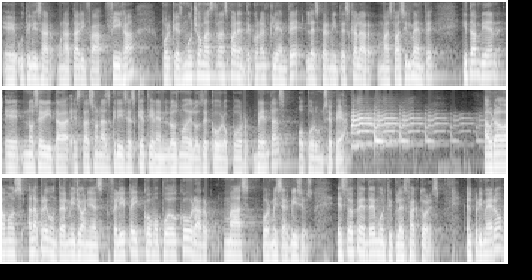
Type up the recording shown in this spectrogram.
eh, utilizar una tarifa fija porque es mucho más transparente con el cliente, les permite escalar más fácilmente y también eh, nos evita estas zonas grises que tienen los modelos de cobro por ventas o por un CPA. Ahora vamos a la pregunta del millón y es, Felipe, ¿y cómo puedo cobrar más por mis servicios? Esto depende de múltiples factores. El primero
